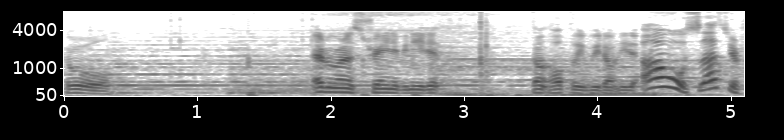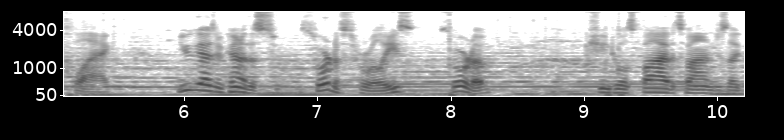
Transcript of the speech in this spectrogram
Cool. Everyone is trained if you need it. Don't. Hopefully we don't need it. Oh, so that's your flag. You guys are kind of the sort of swirlies. Sort of. Machine Tools 5, it's fine, just like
